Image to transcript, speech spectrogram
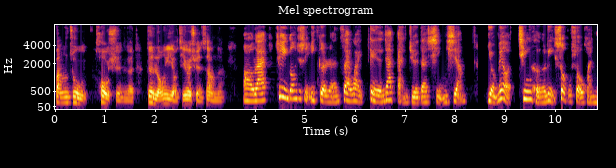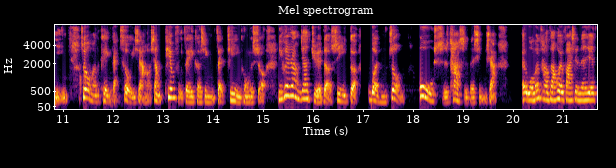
帮助候选人更容易有机会选上呢？哦，来，迁移宫就是一个人在外给人家感觉的形象有没有亲和力，受不受欢迎？所以我们可以感受一下哈，像天府这一颗星在迁移宫的时候，你会让人家觉得是一个稳重、务实、踏实的形象。哎，我们常常会发现那些。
